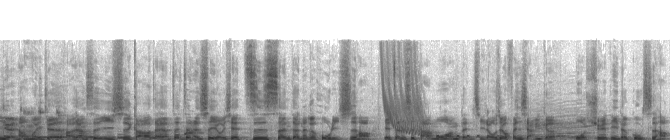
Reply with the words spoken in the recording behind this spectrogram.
医院哈，我们会觉得好像是医师高高在上，这真的是有一些资深的那个护理师哈，也真的是大魔王等级的。我就分享一个我学弟的故事哈。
